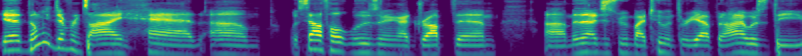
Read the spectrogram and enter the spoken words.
Yeah, the only difference I had um, with South Holt losing, I dropped them. Um, and then I just moved my two and three up, and I was the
